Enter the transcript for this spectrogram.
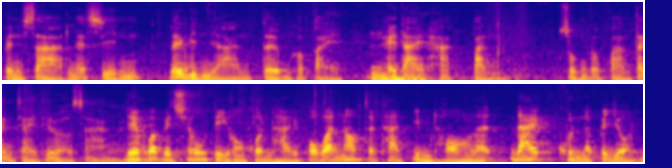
เป็นศาสตร์และศิลป์และวิญญาณเติมเข้าไปให้ได้ฮักปัน สมกับความตั้งใจที่เราสร้างนะคบ เรียกว่าเป็นโชคดีของคนไทย เพราะว่านอกจากทานอิ่มท้องและได้คุณประโยชน์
